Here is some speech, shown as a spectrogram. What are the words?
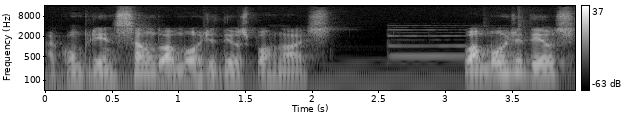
à compreensão do amor de Deus por nós. O amor de Deus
